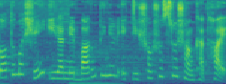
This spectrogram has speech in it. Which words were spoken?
গত মাসে ইরানে বারো দিনের একটি সশস্ত্র সংঘাত হয়।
